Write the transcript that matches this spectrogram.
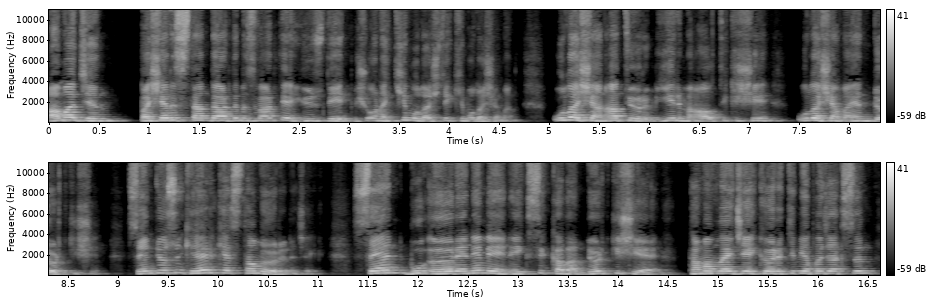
Amacın başarı standardımız vardı ya %70. Ona kim ulaştı kim ulaşamadı. Ulaşan atıyorum 26 kişi, ulaşamayan 4 kişi. Sen diyorsun ki herkes tam öğrenecek. Sen bu öğrenemeyen eksik kalan 4 kişiye tamamlayıcı ek öğretim yapacaksın.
